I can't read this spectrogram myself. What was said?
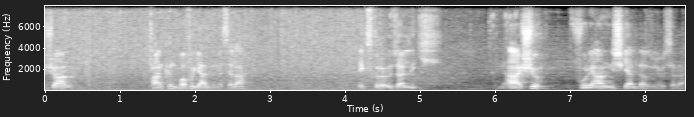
Şu an tankın buff'ı geldi mesela. Ekstra özellik. Aa şu. Fury Unleash geldi az önce mesela.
